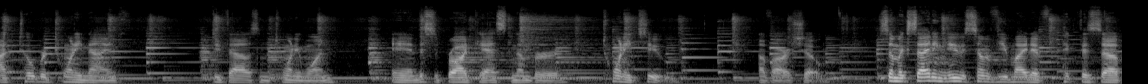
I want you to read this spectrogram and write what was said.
October 29th, 2021, and this is broadcast number 22 of our show. Some exciting news. Some of you might have picked this up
